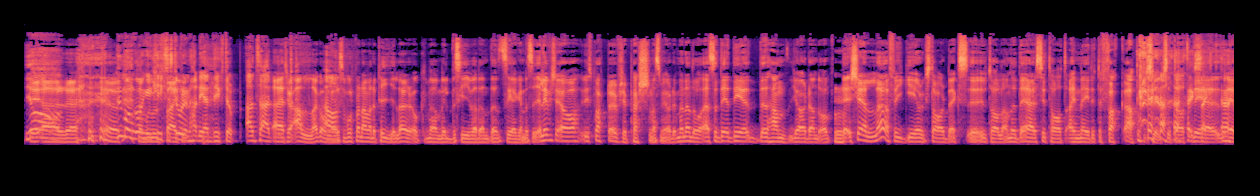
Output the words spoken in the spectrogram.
det är... eh, Hur många gånger i krigshistorien har det dykt upp? Att så här, Ja, Jag tror alla gånger, Ja. så fort man använder pilar och man vill beskriva den, den segrande sidan. Eller i och för sig, ja, i Sparta är det för sig perserna som gör det, men ändå, alltså det, det, det han gör den då. Mm. Eh, Källa för Georg Starbecks eh, uttalande, det är citat I made it the fuck up, det är, Exakt. det är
